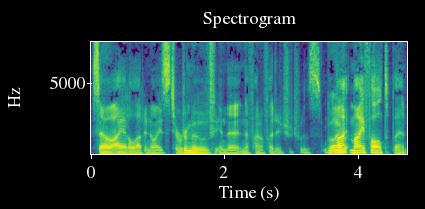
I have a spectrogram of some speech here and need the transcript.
so I had a lot of noise to remove in the in the final footage, which was Well, my, I- my fault. But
